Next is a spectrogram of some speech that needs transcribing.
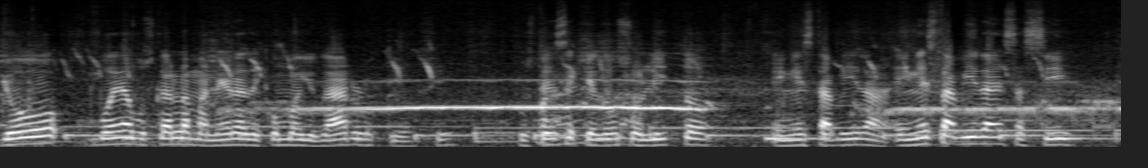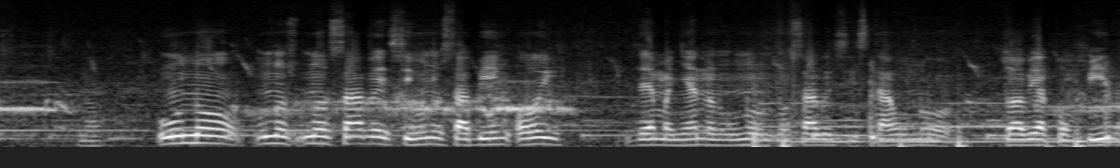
Yo voy a buscar la manera de cómo ayudarlo, tío, ¿sí? Usted se quedó solito en esta vida. En esta vida es así. ¿no? Uno, uno no sabe si uno está bien hoy, de mañana uno no sabe si está uno todavía con vida.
